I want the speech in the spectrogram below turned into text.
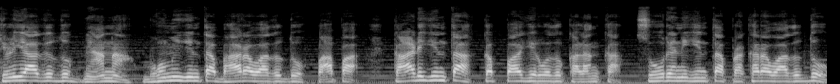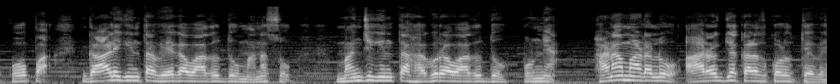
ತಿಳಿಯಾದದ್ದು ಜ್ಞಾನ, ಭೂಮಿಗಿಂತ ಭಾರವಾದದ್ದು ಪಾಪ, ಕಾಡಿಗಿಂತ ಕಪ್ಪಾಗಿರುವುದು ಕಳಂಕ, ಸೂರ್ಯನಿಗಿಂತ ಪ್ರಖರವಾದದ್ದು ಕೋಪ, ಗಾಳಿಗಿಂತ ವೇಗವಾದದ್ದು ಮನಸ್ಸು, ಮಂಜಿಗಿಂತ ಹಗುರವಾದದ್ದು ಪುಣ್ಯ. ಹಣ ಮಾಡಲು ಆರೋಗ್ಯ ಕಳೆದುಕೊಳ್ಳುತ್ತೇವೆ,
